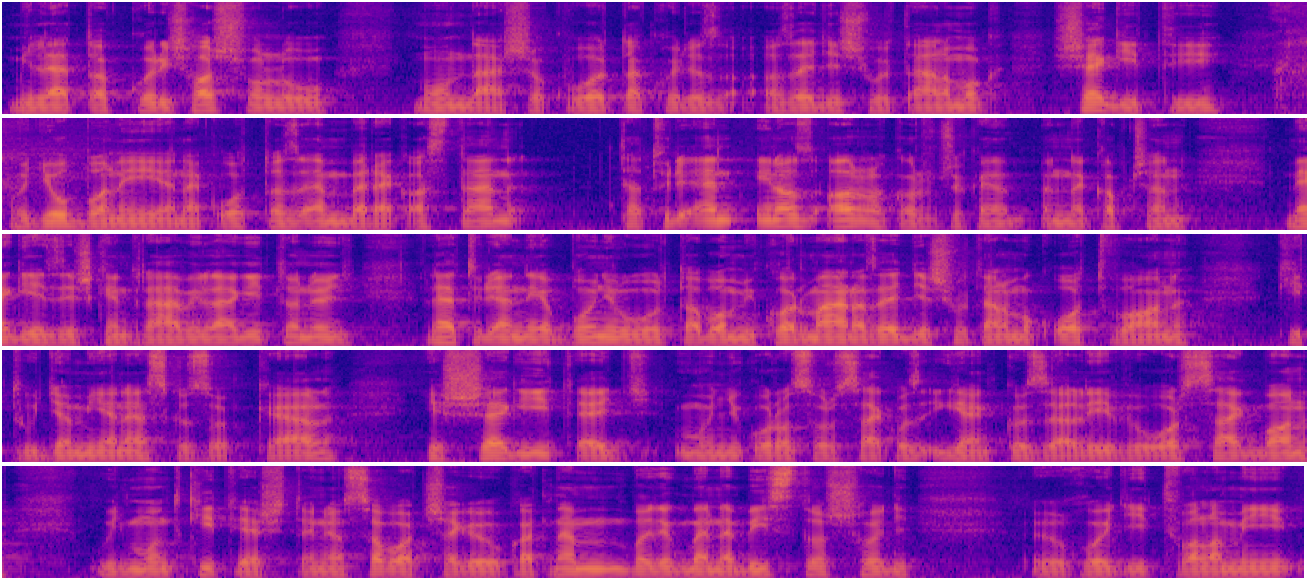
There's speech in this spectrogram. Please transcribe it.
mi lett, akkor is hasonló mondások voltak, hogy az, az Egyesült Államok segíti, hogy jobban éljenek ott az emberek. Aztán tehát, hogy én az, arra akarok csak ennek kapcsán megjegyzésként rávilágítani, hogy lehet, hogy ennél bonyolultabb, amikor már az Egyesült Államok ott van, ki tudja milyen eszközökkel, és segít egy mondjuk Oroszországhoz igen közel lévő országban úgymond kitérsíteni a szabadságjogokat. Nem vagyok benne biztos, hogy, hogy itt valami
